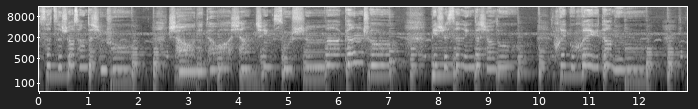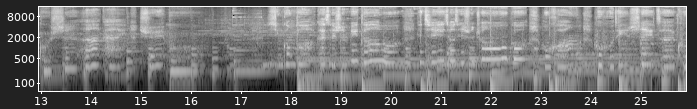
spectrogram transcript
私自收藏的幸福。少年的我想倾诉什么感触？迷失森林的小路，会不会遇到女巫？故事拉开序幕，星光拨开最神秘的雾，踮起脚尖旋转舞步，恍恍惚惚听谁在哭？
